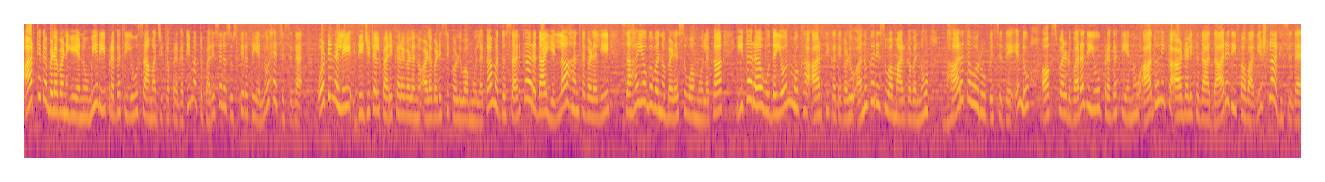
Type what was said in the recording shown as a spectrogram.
ಆರ್ಥಿಕ ಬೆಳವಣಿಗೆಯನ್ನು ಮೀರಿ ಪ್ರಗತಿಯು ಸಾಮಾಜಿಕ ಪ್ರಗತಿ ಮತ್ತು ಪರಿಸರ ಸುಸ್ಥಿರತೆಯನ್ನು ಹೆಚ್ಚಿಸಿದೆ. ಒಟ್ಟಿನಲ್ಲಿ ಡಿಜಿಟಲ್ ಪರಿಕರಗಳನ್ನು ಅಳವಡಿಸಿಕೊಳ್ಳುವ ಮೂಲಕ ಮತ್ತು ಸರ್ಕಾರದ ಎಲ್ಲ ಹಂತಗಳಲ್ಲಿ ಸಹಯೋಗವನ್ನು ಬೆಳೆಸುವ ಮೂಲಕ ಇತರ ಉದಯೋನ್ಮುಖ ಆರ್ಥಿಕತೆಗಳು ಅನುಕರಿಸುವ ಮಾರ್ಗವನ್ನು ಭಾರತವು ರೂಪಿಸಿದೆ ಎಂದು ಆಕ್ಸ್ಫರ್ಡ್ ವರದಿಯು ಪ್ರಗತಿಯನ್ನು ಆಧುನಿಕ ಆಡಳಿತದ ದಾರಿದೀಪವಾಗಿ ಶ್ಲಾಘಿಸಿದೆ.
